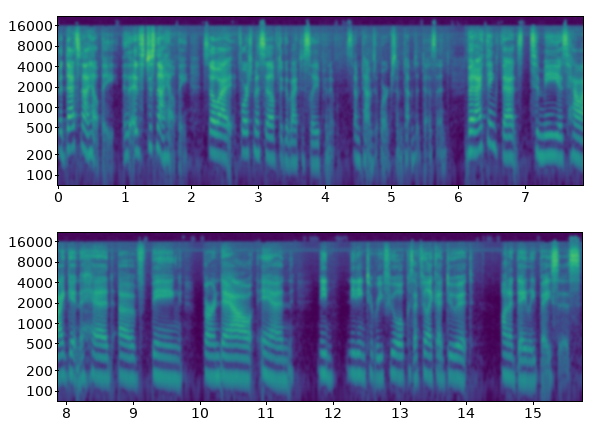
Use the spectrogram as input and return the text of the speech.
but that's not healthy. It's just not healthy. So I force myself to go back to sleep and it, sometimes it works, sometimes it doesn't. But I think that to me is how I get ahead of being burned out and need needing to refuel because I feel like I do it on a daily basis.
